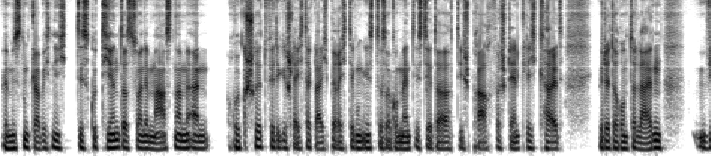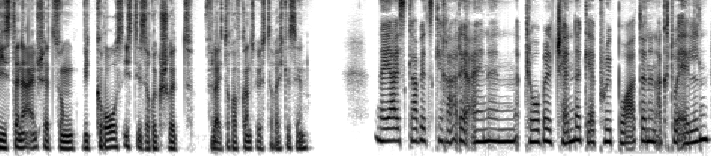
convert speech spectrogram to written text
Wir müssen, glaube ich, nicht diskutieren, dass so eine Maßnahme ein Rückschritt für die Geschlechtergleichberechtigung ist. Das Argument ist ja da, die Sprachverständlichkeit würde darunter leiden. Wie ist deine Einschätzung? Wie groß ist dieser Rückschritt, vielleicht auch auf ganz Österreich gesehen? Naja, es gab jetzt gerade einen Global Gender Gap Report, einen aktuellen.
